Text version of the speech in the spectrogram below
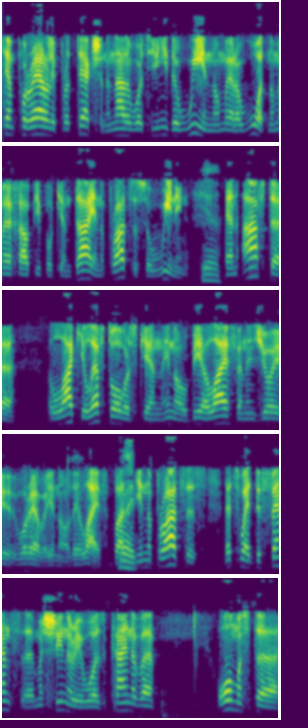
temporarily protection. In other words, you need a win no matter what, no matter how people can die in the process of winning. Yeah. And after, lucky leftovers can, you know, be alive and enjoy whatever, you know, their life. But Right. in the process, that's why defense uh, machinery was kind of a almost uh,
